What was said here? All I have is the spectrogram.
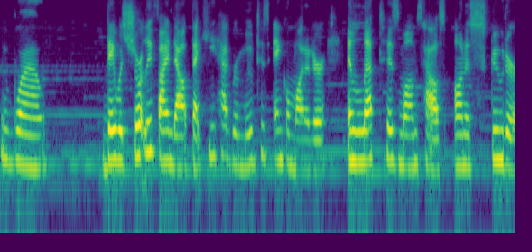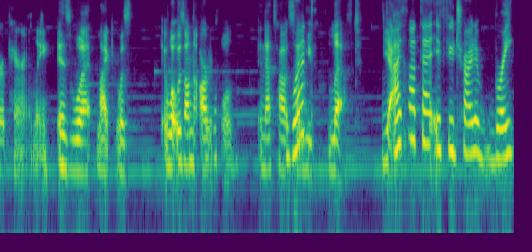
Wow. They would shortly find out that he had removed his ankle monitor and left his mom's house on a scooter apparently is what like was what was on the article and that's how it said What? he left. Yeah. I thought that if you try to break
